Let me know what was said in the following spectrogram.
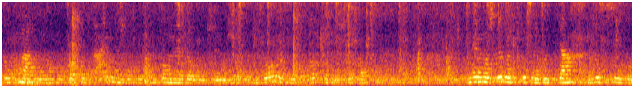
до вказаного клопотання захисником не долучено жодних доводів, тобто щодо неможливості прибуття до суду.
